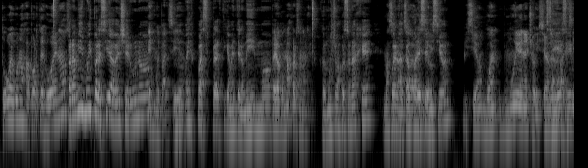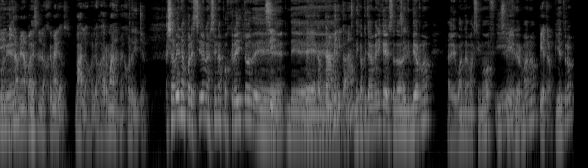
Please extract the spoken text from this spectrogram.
Tuvo algunos aportes buenos. Para mí es muy parecida a Avenger 1. Es muy parecido. Es pas- prácticamente lo mismo, Pero con más personajes. con mucho más personaje. Más Bueno, acá aparece. Visión. Visión, buen, muy bien hecho Visión, la Sí, verdad sí, que sí. muy bien. Y también aparecen los gemelos. Va, los, los hermanos, mejor dicho. Ya habían aparecido en la escena postcrédito de, Sí, de, de Capitán América, ¿no? De Capitán América y el Soldado Sí. del Invierno, eh, Wanda Maximoff y Sí. el hermano Pietro. Pietro.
